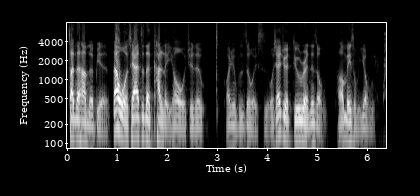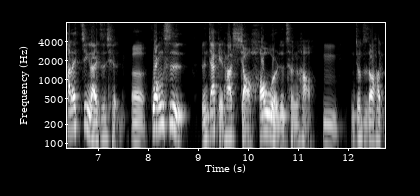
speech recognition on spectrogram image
站在他们那边，但我现在真的看了以后，我觉得 完全不是这回事。我现在觉得 Duran 那种好像没什么用。他在进来之前，呃，光是人家给他小 Howard 的称号，嗯，你就知道他。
